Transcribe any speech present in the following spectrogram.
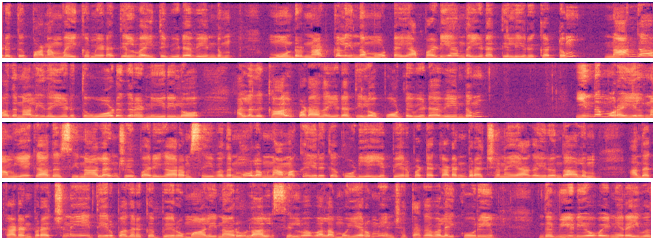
எடுத்து பணம் வைக்கும் இடத்தில் வைத்து விட வேண்டும். மூன்று நாட்கள் இந்த மூட்டை அப்படியே அந்த இடத்தில் இருக்கட்டும். நான்காவது நாள் இதை எடுத்து ஓடுகிற நீரிலோ அல்லது கால்படாத இடத்திலோ போட்டுவிட வேண்டும். இந்த முறையில் நாம் ஏகாதசி நாளன்று பரிகாரம் செய்வதன் மூலம் நமக்கு இருக்கக்கூடிய எப்பேற்பட்ட கடன் பிரச்சனையாக இருந்தாலும் அந்த கடன் பிரச்சனையை தீர்ப்பதற்கு பெருமாளின் அருளால் செல்வ வளம் உயரும் என்ற தகவலை கூறி இந்த வீடியோவை நிறைவு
